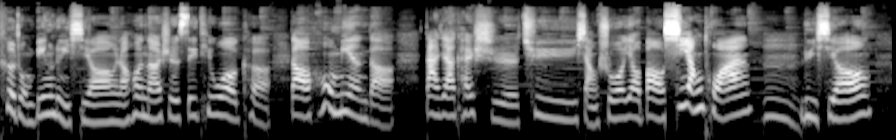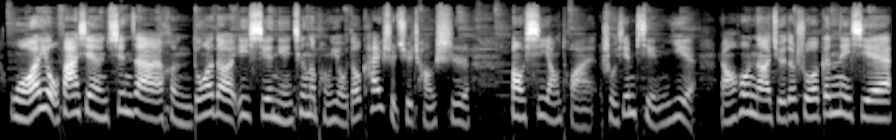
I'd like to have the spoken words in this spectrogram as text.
特种兵旅行，然后呢是 City Walk，到后面的大家开始去想说要报夕阳团嗯，旅行。我有发现，现在很多的一些年轻的朋友都开始去尝试。报夕阳团，首先便宜，然后呢，觉得说跟那些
